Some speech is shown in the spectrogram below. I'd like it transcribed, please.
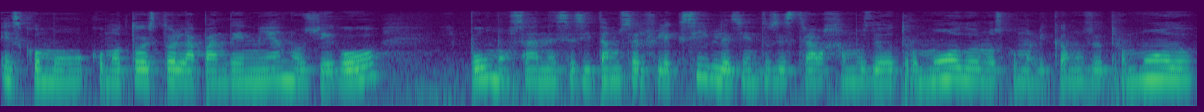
es como, como todo esto de la pandemia nos llegó pum, o sea, necesitamos ser flexibles y entonces trabajamos de otro modo, nos comunicamos de otro modo,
